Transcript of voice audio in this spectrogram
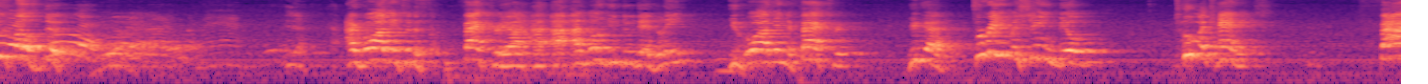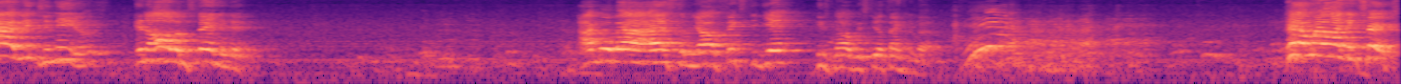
you supposed to do? I go out into the factory. I, I, I know you do that, Lee. You go out in the factory. You got three machine builders, two mechanics, five engineers, and all of them standing there. I go by, I ask them, y'all fixed it yet? He's no, we're still thinking about it. Here we are in the church.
